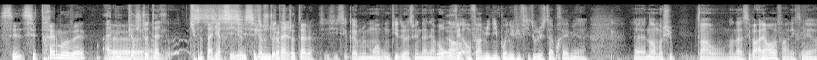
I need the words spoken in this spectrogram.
C'est c'est très mauvais. Ah, Euh, Une purge totale. Tu peux pas dire que c'est une, Si, c'est purge, une totale. totale. Si, si, c'est quand même le moins bon titre de la semaine dernière. Bon, on fait, on fait un mini point New 52 juste après, mais euh, non, moi je suis. Enfin, on en a assez parlé en off, hein, Alex, mais euh,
